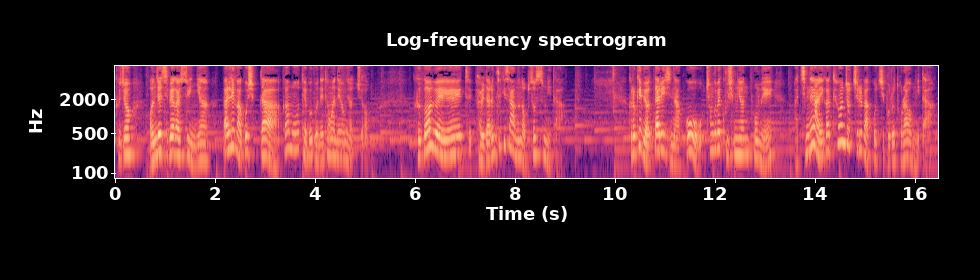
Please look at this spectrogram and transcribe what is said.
그저 언제 집에 갈 수 있냐, 빨리 가고 싶다가 뭐 대부분의 통화 내용이었죠. 그것 외에 별다른 특이사항은 없었습니다. 그렇게 몇 달이 지났고 1990년 봄에 마침내 아이가 퇴원 조치를 받고 집으로 돌아옵니다.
